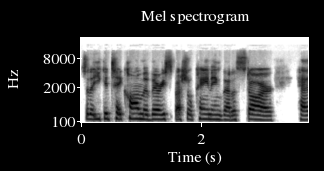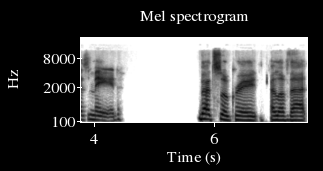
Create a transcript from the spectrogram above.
so that you could take home a very special painting that a star has made. That's so great. I love that.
